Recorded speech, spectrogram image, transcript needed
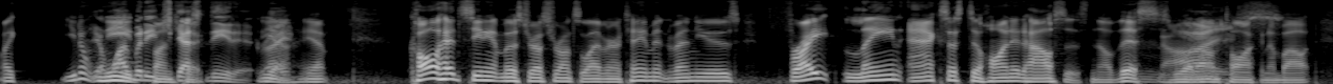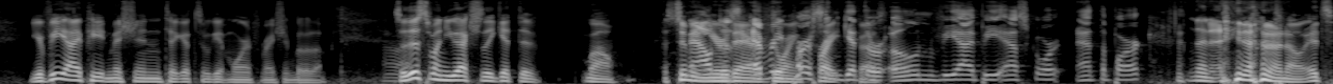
Like you don't Yeah, need. why would each guest pics. need it, right? Yeah, yeah. Call ahead seating at most restaurants, live entertainment venues. Fright Lane access to haunted houses. Now this is what I'm talking about. Your VIP admission tickets will get more information. Blah blah. blah. So this one you actually get the well, assuming now, you're does there every during person get Fest. their own VIP escort at the park? No, no, no, no, no. It's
